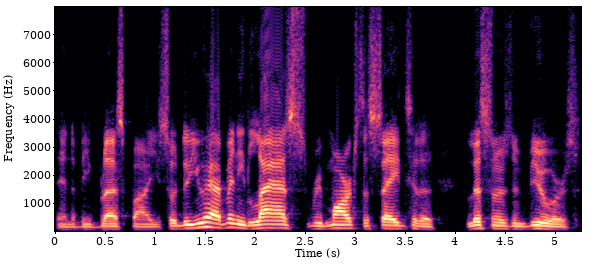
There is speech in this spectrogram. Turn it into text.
and to be blessed by you. So, do you have any last remarks to say to the listeners and viewers?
